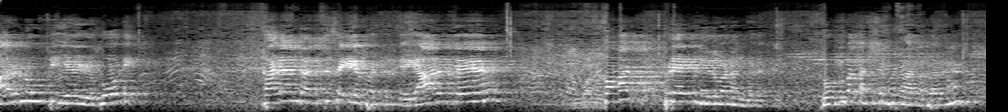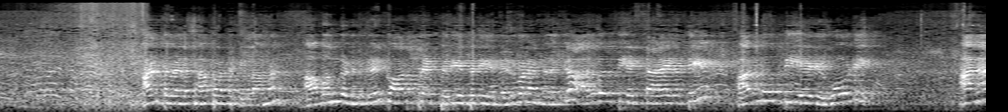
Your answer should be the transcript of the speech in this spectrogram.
அறுநூத்தி ஏழு கோடி கடன் ரத்து செய்யப்பட்டிருக்கு. யாருக்கு? கார்பரேட் நிறுவனங்களுக்கு. ரொம்ப கஷ்டப்படுறாங்க பாருங்க. அடுத்த வேளை சாப்பாட்டுக்கு இல்லாம அவங்களுக்கு கார்பரேட் பெரிய பெரிய நிறுவனங்களுக்கு அறுபத்தி எட்டாயிரத்தி அறுநூத்தி ஏழு கோடி. ஆனா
